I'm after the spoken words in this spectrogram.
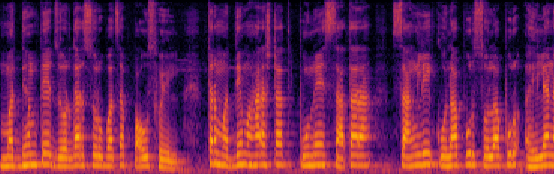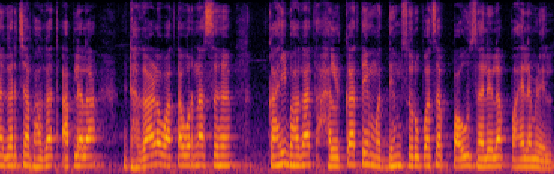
मध्यम ते जोरदार स्वरूपाचा पाऊस होईल. तर मध्य महाराष्ट्रात पुणे सातारा सांगली कोल्हापूर सोलापूर अहिल्यानगरच्या भागात आपल्याला ढगाळ वातावरणासह काही भागात हलका ते मध्यम स्वरूपाचा पाऊस झालेला पाहायला मिळेल.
